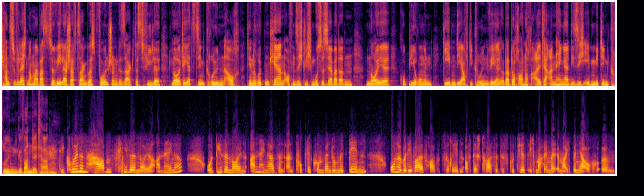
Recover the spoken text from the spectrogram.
Kannst du vielleicht noch mal was zur Wählerschaft sagen? Du hast vorhin schon gesagt, dass viele Leute jetzt den Grünen auch den Rücken kehren. Offensichtlich muss es ja aber dann neue Gruppierungen geben, die auch die Grünen wählen oder doch auch noch alte Anhänger, die sich eben mit den Grünen gewandelt haben. Die Grünen haben viele neue Anhänger und diese neuen Anhänger sind ein Publikum, wenn du mit denen, ohne über die Wahlfrage zu reden, auf der Straße diskutierst. Ich mache immer, immer, ich bin ja auch ähm,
